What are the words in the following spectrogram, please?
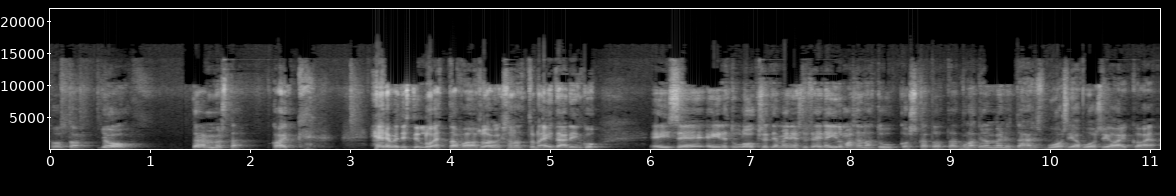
Tuota, joo, tämmöistä kaikkea. Helvetisti luettavaa suomeksi sanottuna. Ei tää niinku, ei, se, ei ne tulokset ja menestys, ei ne ilmaisena tuu, koska tota, mullakin on mennyt tähän siis vuosia vuosia aikaa, ja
